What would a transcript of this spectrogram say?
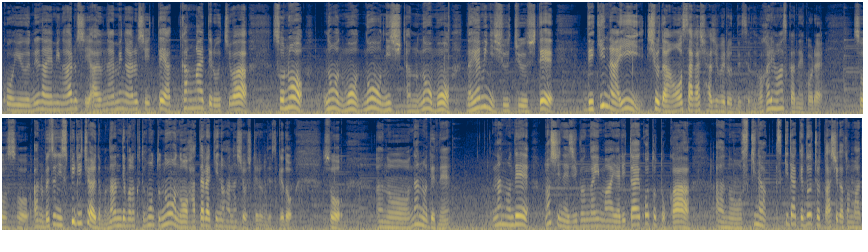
うこういうね悩みがあるしああいう悩みがあるしってや考えてるうちはその脳も脳にあの脳も悩みに集中してできない手段を探し始めるんですよね。わかりますかねこれ。そうそう。あの別にスピリチュアルでも何でもなくて、本当脳の働きの話をしてるんですけど、そう。あの、なのでね、なので、もしね、自分が今やりたいこととか、あの、好きな、好きだけどちょっと足が止まっ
